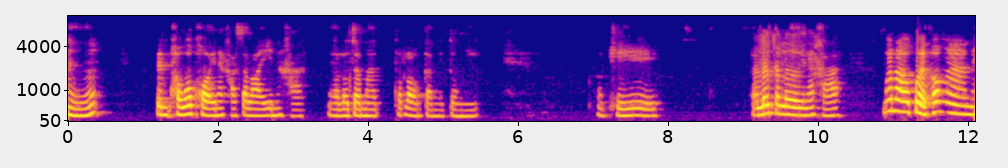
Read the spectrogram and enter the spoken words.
นอเป็น powerpoint นะคะสไลด์นะคะเดี๋ยวเราจะมาทดลองกันในตรงนี้ โอเค เริ่มกันเลยนะคะ เมื่อเราเปิดเข้างานใน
